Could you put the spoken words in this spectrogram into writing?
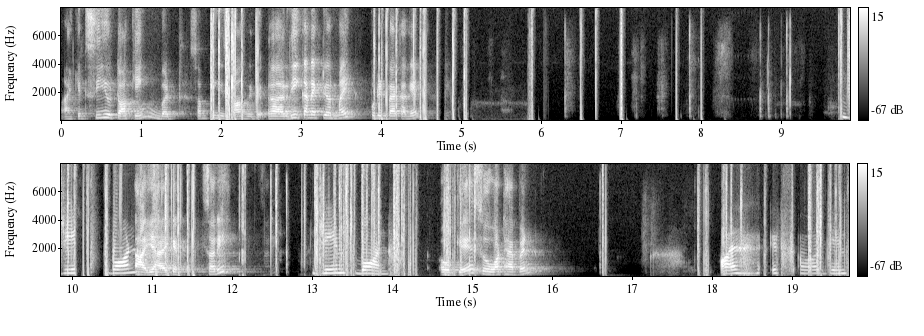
I can see you talking, but something is wrong with you. Uh, reconnect your mic. Put it back again. James Bond. Ah, yeah, I can. Sorry. James Bond. Okay, so what happened? Or it's uh, James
